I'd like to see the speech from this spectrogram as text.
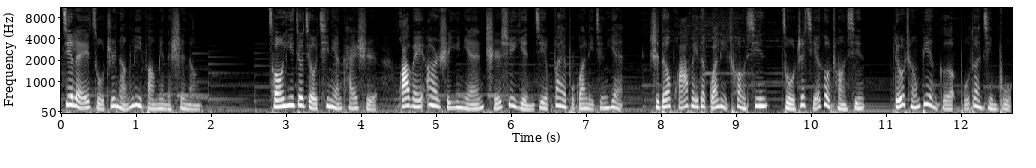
积累组织能力方面的势能。从一九九七年开始，华为二十余年持续引进外部管理经验。使得华为的管理创新、组织结构创新、流程变革不断进步，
